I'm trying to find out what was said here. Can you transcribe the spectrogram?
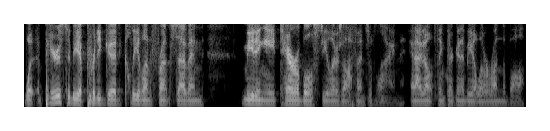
what appears to be a pretty good Cleveland front seven meeting a terrible Steelers offensive line. And I don't think they're going to be able to run the ball.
